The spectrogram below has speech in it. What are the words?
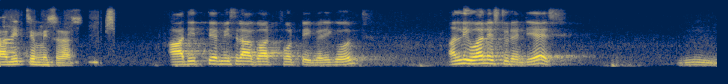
Aditya Misra. Aditya Misra got 40. Very good. Only one student, yes. Hmm.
